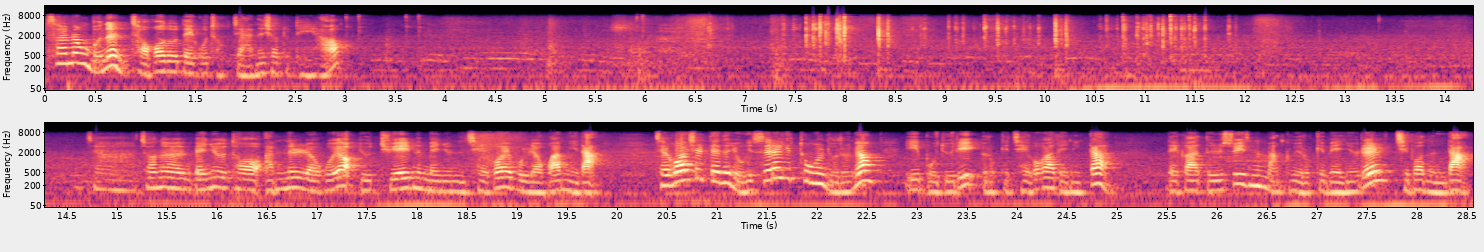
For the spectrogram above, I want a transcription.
설명문은 적어도 되고 적지 않으셔도 돼요. 자, 저는 메뉴 더 안 넣으려고요. 요 뒤에 있는 메뉴는 제거해 보려고 합니다. 제거하실 때는 여기 쓰레기통을 누르면 이 모듈이 이렇게 제거가 되니까 내가 넣을 수 있는 만큼 이렇게 메뉴를 집어넣는다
